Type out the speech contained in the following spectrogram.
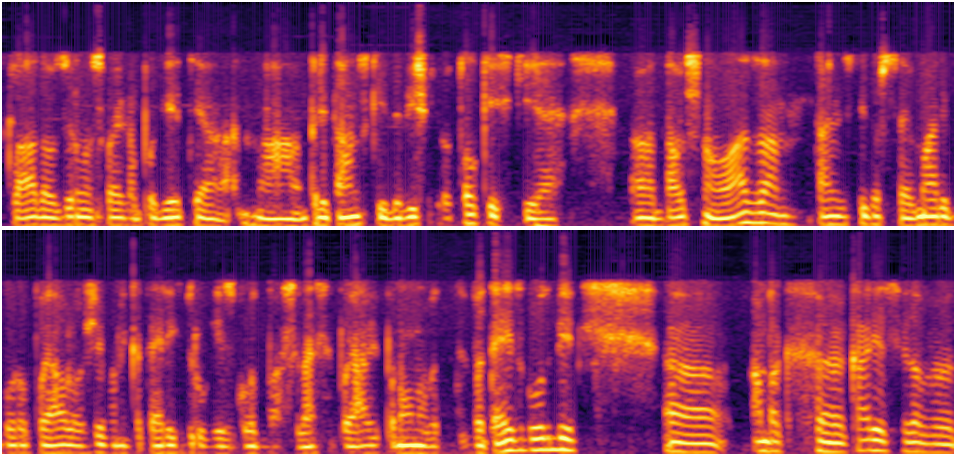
sklada oziroma svojega podjetja na britanskih deviških otokih, ki je uh, davčna oaza. Ta investitor se je v Mariboru pojavljal že v nekaterih drugih zgodbah, sedaj se pojavi ponovno v, v tej zgodbi. Uh, ampak, kar je seveda v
